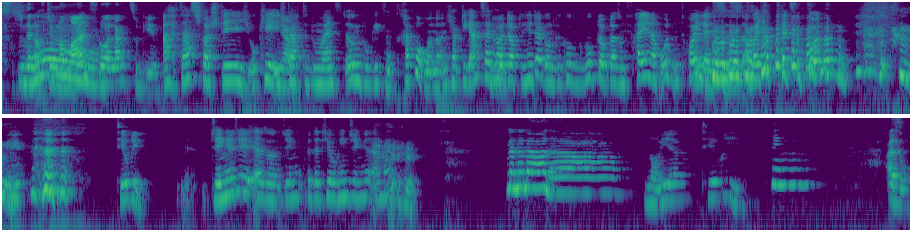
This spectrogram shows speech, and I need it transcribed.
so. um dann auf dem normalen Floor lang zu gehen. Ach, das verstehe ich. Okay, ich Ja. dachte, du meinst, irgendwo geht's eine Treppe runter. Und ich habe die ganze Zeit Ja. heute auf den Hintergrund geguckt, geguckt, ob da so ein Pfeil nach unten Toilets ist. Aber ich habe keins gefunden. nee. Theorie. Jingle, die- also Jingle, bitte Theorien-Jingle einmal. Na na na na. Neue Theorie. Ding. Also.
